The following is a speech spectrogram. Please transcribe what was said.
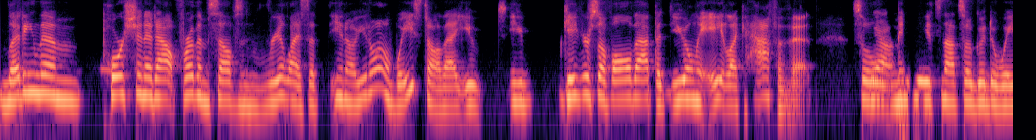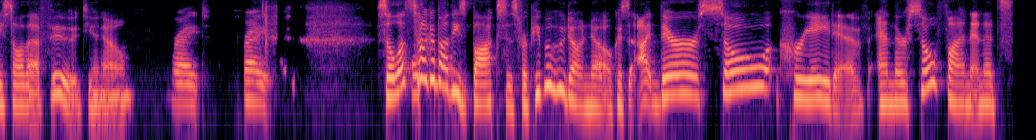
letting them portion it out for themselves and realize that you know you don't want to waste all that you you gave yourself all that but you only ate like half of it so yeah. maybe it's not so good to waste all that food you know right right so let's talk about these boxes for people who don't know because they're so creative and they're so fun and it's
